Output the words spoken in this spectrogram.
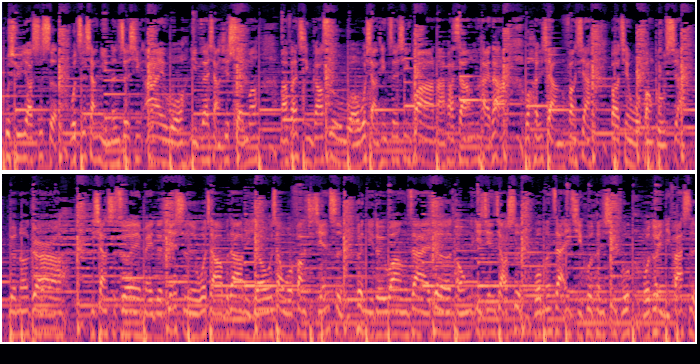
不需要施舍，我只想你能真心爱我。你在想些什么？麻烦请告诉我，我想听真心话，哪怕伤害大，我很想放下，抱歉我放不下。You know girl。你像是最美的天使，我找不到理由让我放弃坚持，和你对望在这同一间教室，我们在一起会很幸福。我对你发誓，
